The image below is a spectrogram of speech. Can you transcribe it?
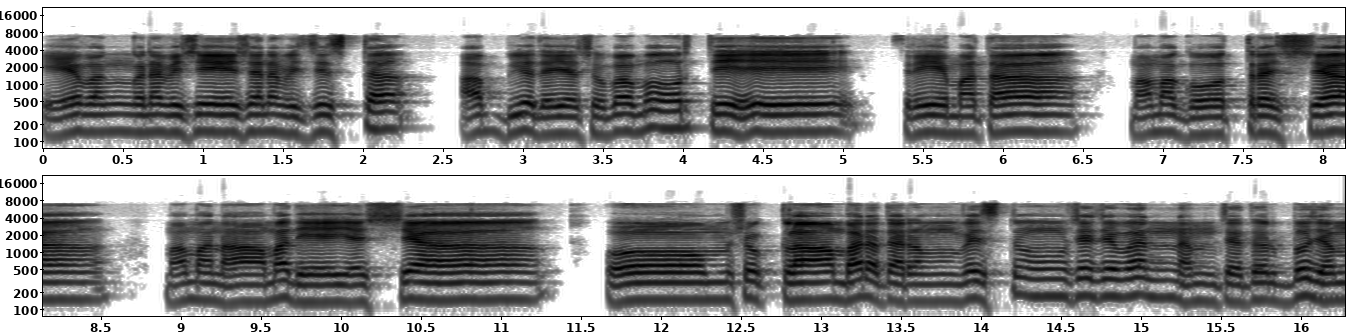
ಏವಂಗುಣವಿಶೇಷಣ ವಿಶಿಷ್ಟ ಅಭ್ಯುದಯ ಶುಭಮೂರ್ತೆ ಶ್ರೀಮತ ಮಮ ಗೋತ್ರಶ್ಯ ಮಮ ನಾಮಧೇಯಶ್ಯ ॐ शुक्लाम्बरतरं विष्णुं शशिवर्णं चतुर्भुजं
